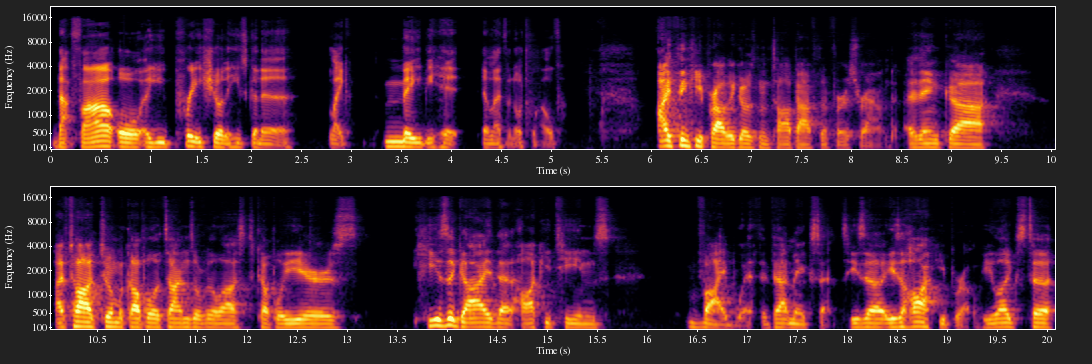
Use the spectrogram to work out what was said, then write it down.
that far, or are you pretty sure that he's gonna like maybe hit 11 or 12? I think he probably goes in the top half of the first round. I think uh, I've talked to him a couple of times over the last couple of years. He's a guy that hockey teams vibe with, if that makes sense. He's a he's a hockey bro. He likes to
